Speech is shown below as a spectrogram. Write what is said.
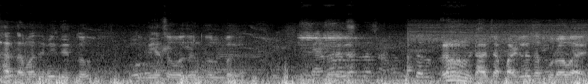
हातामध्ये मी देतो. तुम्ही याचं वजन करून बघा. ढाचा पाडल्याचा पुरावा आहे.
